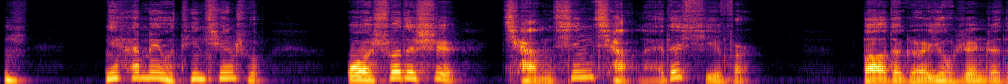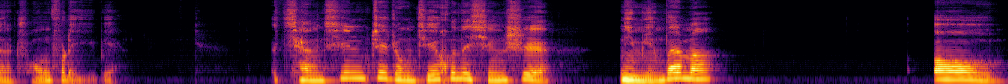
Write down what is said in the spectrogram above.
嗯，您还没有听清楚，我说的是抢亲抢来的媳妇儿。包德格又认真的重复了一遍：“抢亲这种结婚的形式，你明白吗？”哦，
